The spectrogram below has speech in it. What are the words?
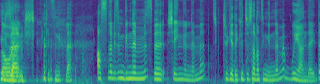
doğru. Güzelmiş. Kesinlikle. Aslında bizim gündemimiz ve şeyin gündemi, Türkiye'de kültür sanatın gündemi bu yöndeydi.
